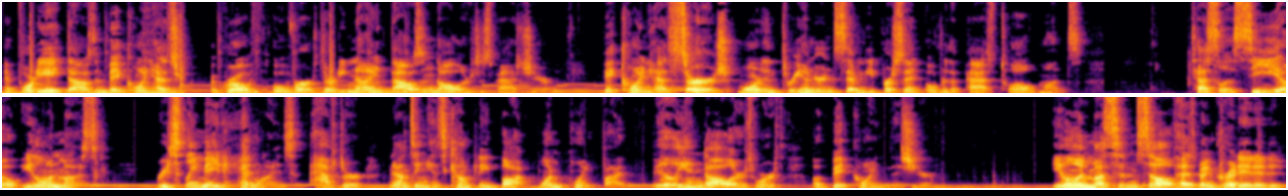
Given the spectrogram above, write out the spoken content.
at 48,000, Bitcoin has growth over $39,000 this past year. Bitcoin has surged more than 370% over the past 12 months. Tesla's CEO Elon Musk recently made headlines after announcing his company bought $1.5 billion worth of Bitcoin this year. Elon Musk himself has been credited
